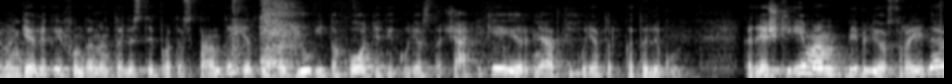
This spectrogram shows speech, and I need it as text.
evangelikai, fundamentalistai, protestantai ir taip pat jų įtakoti kai kurie stačiatikiai ir net kai kurie tarp katalikų. Kad reiškia, imam Biblijos raidę,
